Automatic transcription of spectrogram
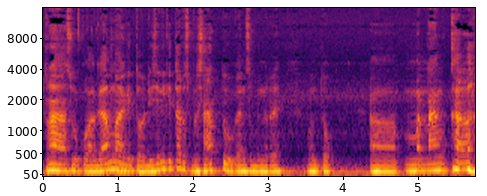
ras suku agama gitu. Di sini kita harus bersatu kan sebenarnya untuk uh, menangkal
